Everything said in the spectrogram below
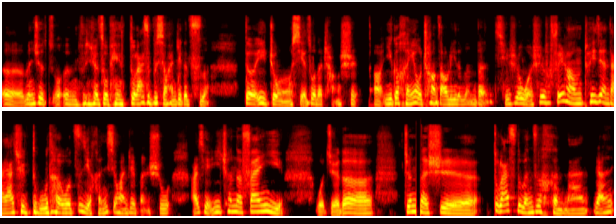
呃文学作，嗯，文学作品。杜拉斯不喜欢这个词。的一种写作的尝试啊，一个很有创造力的文本。其实我是非常推荐大家去读的，我自己很喜欢这本书。而且伊琛的翻译，我觉得真的是杜拉斯的文字很难，然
